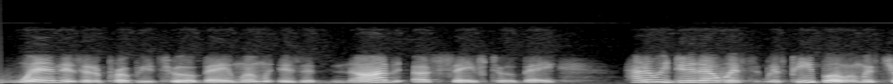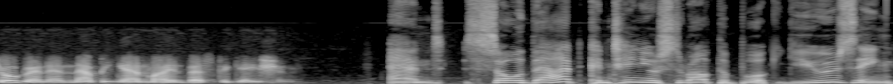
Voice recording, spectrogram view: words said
when is it appropriate to obey? And when is it not uh, safe to obey? How do we do that with, with people and with children? And that began my investigation and so that continues throughout the book, using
